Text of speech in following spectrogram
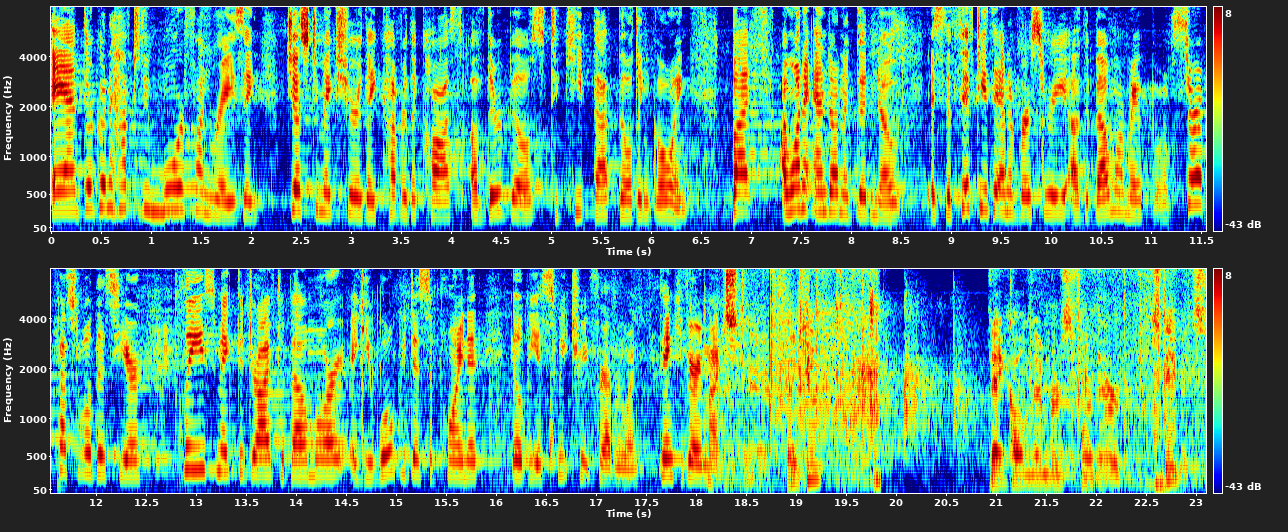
And they're going to have to do more fundraising just to make sure they cover the costs of their bills to keep that building going. But I want to end on a good note. It's the 50th anniversary of the Belmore Maple Syrup Festival this year. Please make the drive to Belmore. You won't be disappointed. It'll be a sweet treat for everyone. Thank you very much. Thank you. Thank all members for their statements.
